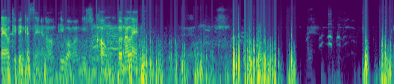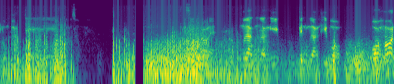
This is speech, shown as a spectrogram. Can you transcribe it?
แล้วที่เป็นกระแสเนาะที่บอกว่ามีคิงคองตัวนั้นแหละลมพัดเย้ท่านผู้ชมมีเมืองเมืองนี้เป็นเมืองที่โบโบฮ้อน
